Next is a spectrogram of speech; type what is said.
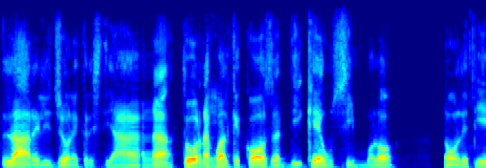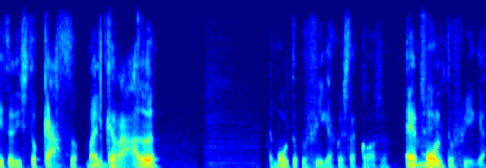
la religione cristiana, torna sì. qualche cosa di, che è un simbolo, non le pietre di sto cazzo, ma il Graal. È molto figa questa cosa, è sì. molto figa.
